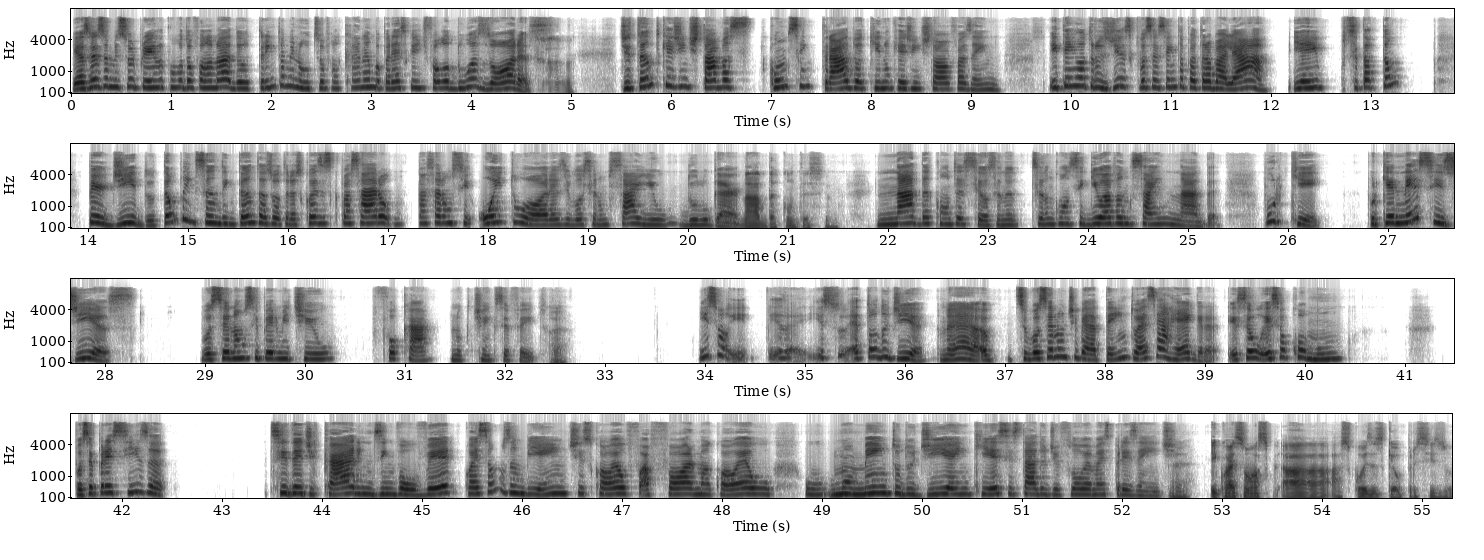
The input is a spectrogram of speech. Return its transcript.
E às vezes eu me surpreendo quando eu tô falando, ah, deu 30 minutos. Eu falo, caramba, parece que a gente falou duas horas. Aham. De tanto que a gente estava concentrado aqui no que a gente estava fazendo. E tem outros dias que você senta para trabalhar e aí você tá tão perdido, tão pensando em tantas outras coisas que passaram, passaram-se oito horas e você não saiu do lugar. Nada aconteceu. Nada aconteceu, você não, você não conseguiu avançar em nada. Por quê? Porque nesses dias você não se permitiu focar no que tinha que ser feito. É. Isso, isso é todo dia, né? Se você não estiver atento, essa é a regra, esse é o, esse é o comum. Você precisa se dedicar em desenvolver quais são os ambientes, qual é a forma, qual é o, o momento do dia em que esse estado de flow é mais presente. É. E quais são as, a- as coisas que eu preciso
